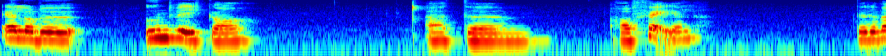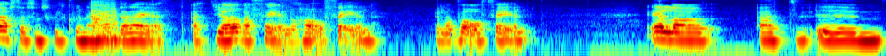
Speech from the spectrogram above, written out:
Eller du undviker att eh, ha fel. Det är det värsta som skulle kunna hända dig, att, att göra fel och ha fel. Eller vara fel. Eller att, um,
